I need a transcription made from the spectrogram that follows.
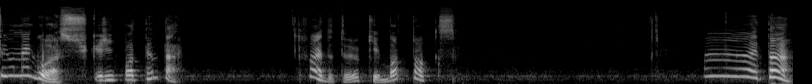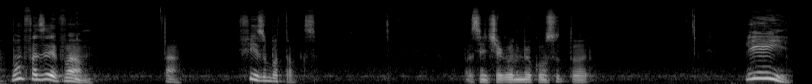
tem um negócio que a gente pode tentar. Falei, ah, doutor, o quê? Botox. Ah, tá, vamos fazer, vamos. Tá, fiz o Botox. O paciente chegou no meu consultório. E aí?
